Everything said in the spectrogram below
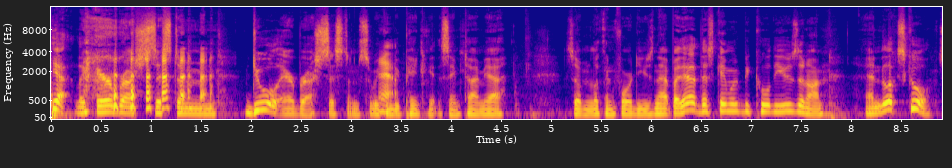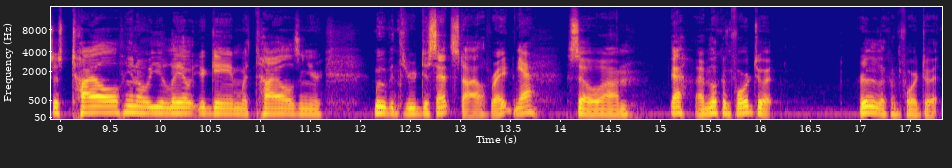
Yeah, like airbrush system and dual airbrush system, so we Yeah. can be painting at the same time. Yeah, so I'm looking forward to using that. But yeah, this game would be cool to use it on, and it looks cool. Just tile, you know, you lay out your game with tiles, and you're moving through descent style, right? Yeah. So um, yeah, I'm looking forward to it. Really looking forward to it.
